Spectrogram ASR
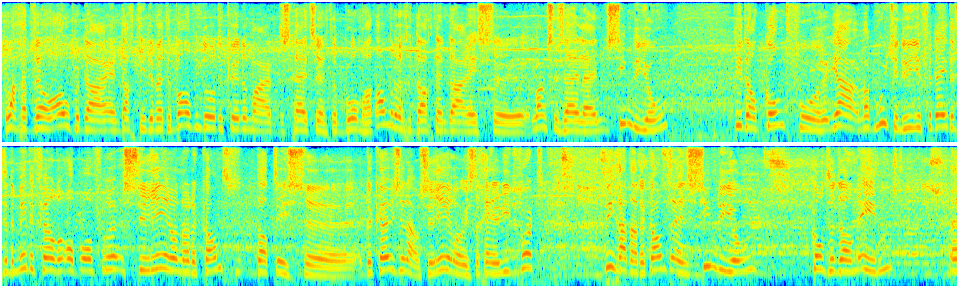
lag het wel open daar en dacht hij er met de bal vandoor te kunnen. Maar de scheidsrechter Blom had andere gedachten. En daar is langs de zijlijn Siem de Jong. Die dan komt voor, ja, wat moet je nu? Je verdedigende middenvelder opofferen. Serrero naar de kant. Dat is uh, de keuze. Nou, Serrero is degene die het wordt. Die gaat naar de kant. En Siem de Jong komt er dan in. Uh,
